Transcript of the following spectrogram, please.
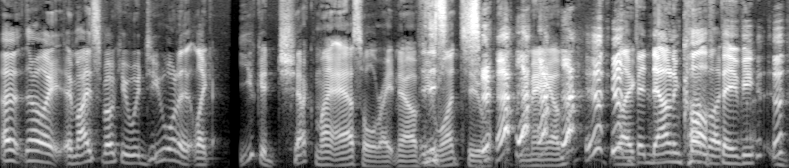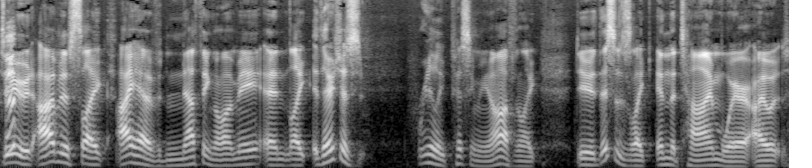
uh, they're like, am I smoking? Do you want to like? You could check my asshole right now if you want to, ma'am. Like, Bend down and cough, like, baby. dude, I'm just like, I have nothing on me, and like, they're just really pissing me off. And like, dude, this is like in the time where I was,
